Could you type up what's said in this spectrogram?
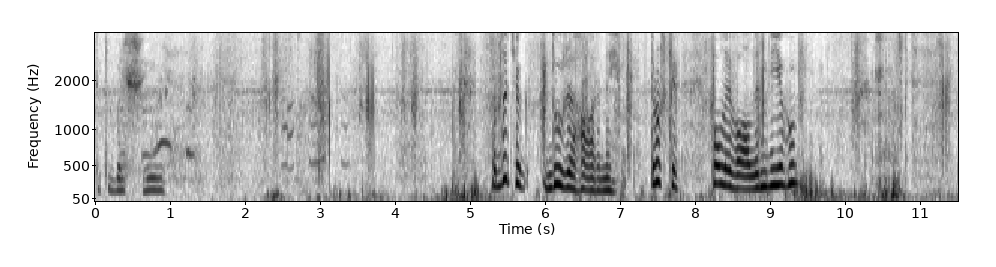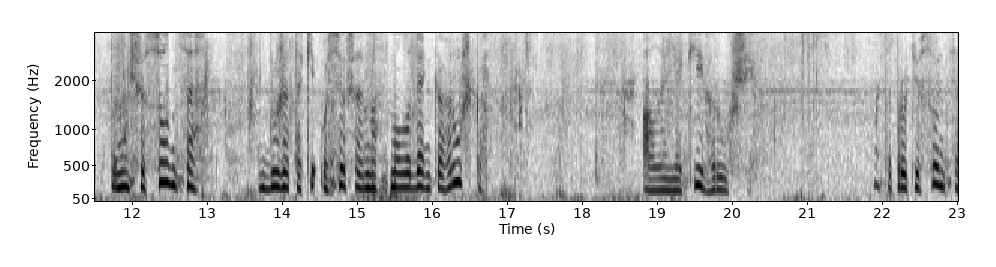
Такі большие. Садочок дуже гарний. Трошки поливали ми його, тому що сонце дуже таке. Ось ще в нас молоденька грушка. Але які груші. Це проти сонця.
